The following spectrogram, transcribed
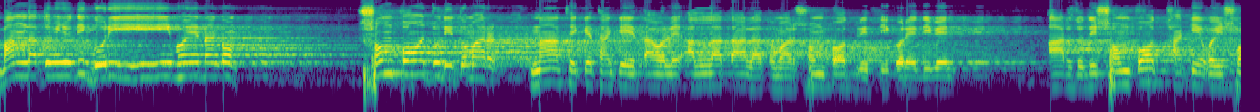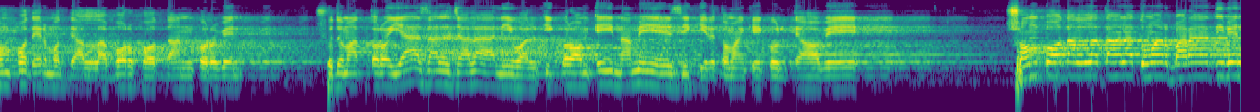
বান্দা তুমি যদি গরিব হয়ে থাকো সম্পদ যদি তোমার না থেকে থাকে, তাহলে আল্লাহ তাআলা তোমার সম্পদ বৃদ্ধি করে দিবেন। আর যদি সম্পদ থাকে, ওই সম্পদের মধ্যে আল্লাহ বরকত দান করবেন। শুধুমাত্র ইয়াজাল জালালি ওয়াল ইকরম, এই নামের জিকির তোমাকে করতে হবে। সম্পদ আল্লাহ তাআলা তোমার বাড়া দিবেন।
